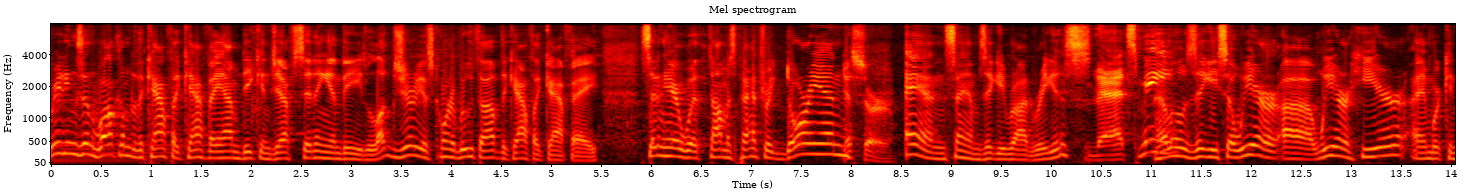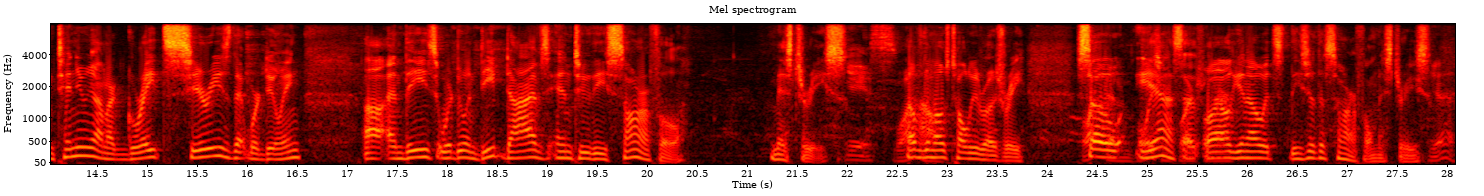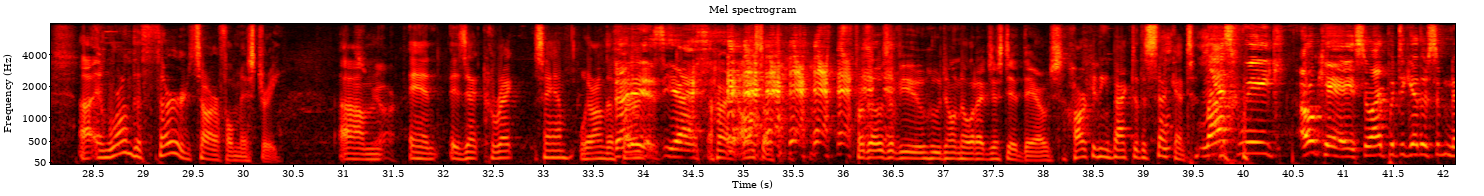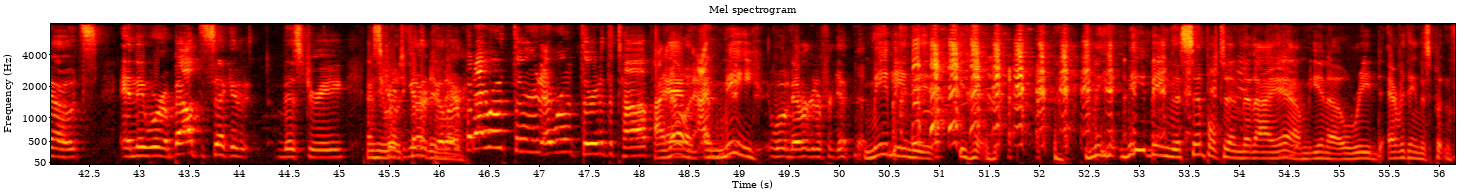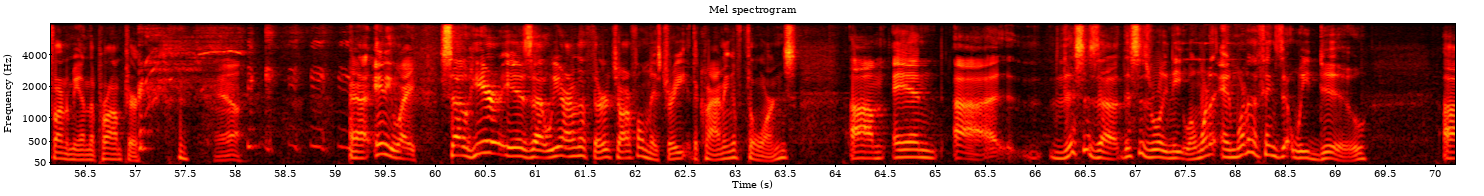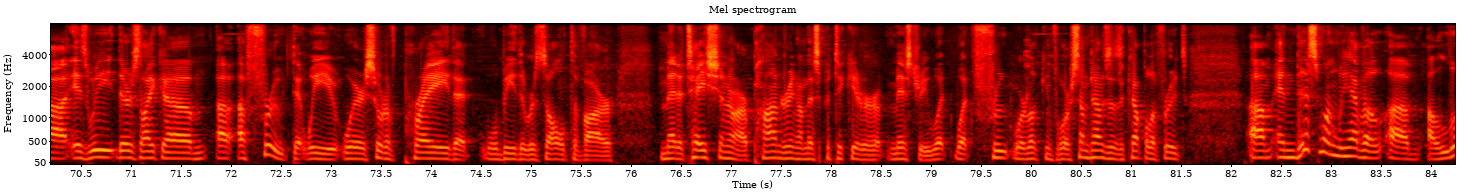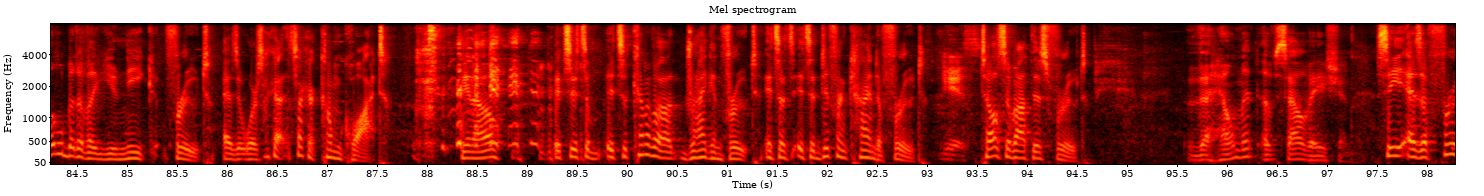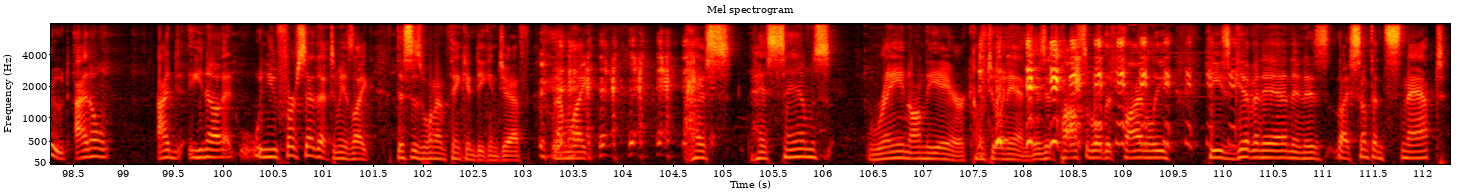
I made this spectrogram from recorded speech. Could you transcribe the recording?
Greetings and welcome to the Catholic Cafe. I'm Deacon Jeff, sitting in the luxurious corner booth of the Catholic Cafe. Sitting here with Thomas Patrick Dorian. Yes, sir. And Sam Ziggy Rodriguez. That's me. Hello, Ziggy. So we are uh, we are here, and we're continuing on a great series that we're doing. Uh, and these we're doing deep dives into the sorrowful mysteries Yes. of the Most Holy Rosary. So kind of voice yes, uh, inflection well, you know, it's these are the sorrowful mysteries. Yes. uh, and we're on the third sorrowful mystery. Um, we are. And is that correct, Sam? We're on the That third. is, yes. All right. Also, for those of you who don't know what I just did there, I was harkening back to the second. Last week, okay, so I put together some notes, and they were about the second mystery, And you wrote third the in Pillar. there. But I wrote third. I wrote third at the top. I know, and- and I'm- me- we're never gonna forget this. Me being the me, me being the simpleton that I am, you know, read everything that's put in front of me on the prompter. Yeah. Uh, anyway, so here is uh, we are on the third sorrowful mystery, the crowning of thorns, um, and uh, this is a this is a really neat one. one of, and one of the things that we do uh, is we there's like a, a, a fruit that we we're sort of pray that will be the result of our meditation or our pondering on this particular mystery. What what fruit we're looking for. Sometimes there's a couple of fruits. Um, and this one we have a, a a little bit of a unique fruit, as it were. It's like a it's like a kumquat. You know, it's it's a it's a kind of a dragon fruit. It's a it's a different kind of fruit. Yes. Tell us about this fruit. The helmet of salvation. See, as a fruit, I don't. I you know when you first said that to me, it's like this is what I'm thinking, Deacon Jeff. And I'm like, has has Sam's reign on the air come to an end? Is it possible that finally he's given in and is like something snapped?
